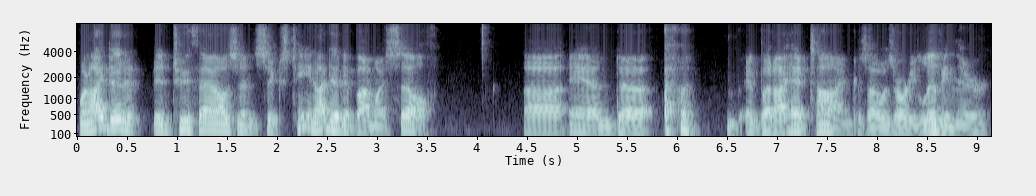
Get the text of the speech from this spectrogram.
when I did it in 2016, I did it by myself, uh, and uh, but I had time because I was already living there.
